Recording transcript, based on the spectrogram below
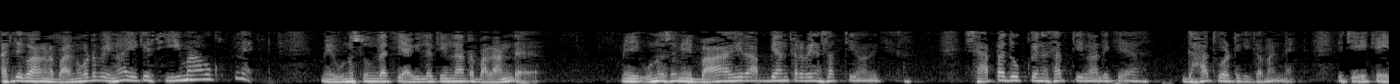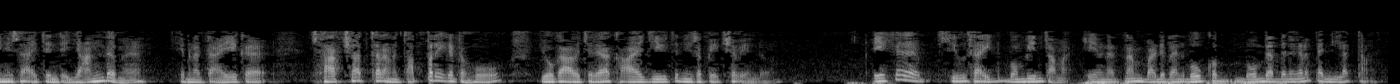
අත් දෙක වහගෙන බලනකොට පේනවා ඒකේ සීමාවකුත් නැහැ. මේ උණුසුම් ගතිය ඇවිල්ලා තියෙනාට බලන්න මේ උණුසුමේ බාහිර අභ්‍යන්තර වෙනසක් තියෙනවද කියලා. සැප දුක් වෙනසක් තියෙනවද කියලා. ධාතු වලට කි ගමන් නැහැ. ඉතින් ඒක ඒ නිසා එතෙන්ට යන්නම එහෙම නැත්නම් ඒක සාක්ෂාත් කරන තප්පරයකට හෝ යෝගාවචරය කාය ජීවිත නිර්පේක්ෂ වෙන්න ඕන. ඒක සිව්සයිඩ් බොම්බින් තමයි. එහෙම නැත්නම් බඩ බැඳ බෝක බෝම්බයක් බැඳගෙන පැනින්නක් තමයි.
